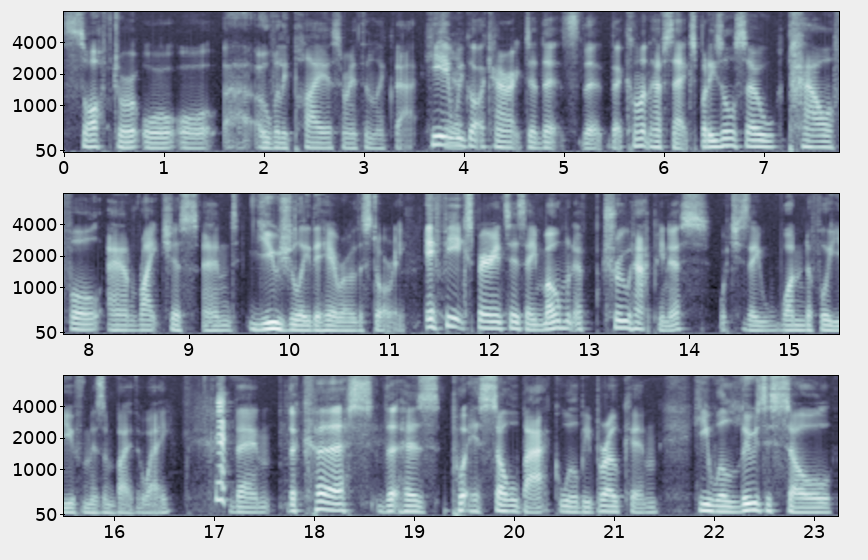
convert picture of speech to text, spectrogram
soft, or or, or uh, overly pious, or anything like that. Here Yeah. we've got a character that's that that can't have sex, but he's also powerful and righteous, and usually the hero of the story. If he experiences a moment of true happiness, which is a wonderful euphemism, by the way, then the curse that has put his soul back will be broken. He will lose his soul.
